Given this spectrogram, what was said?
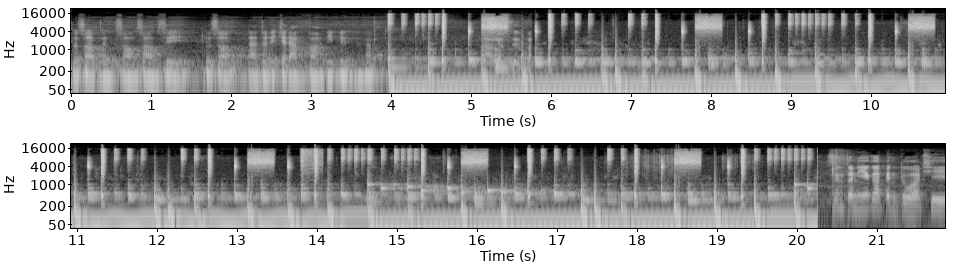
ทดสอบหนึ่งสองสามสี่ทดสอบอ่าตัวนี้จะดังกว่านิดนึงนะครับ ตัวนี้ก็เป็นตัวที่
